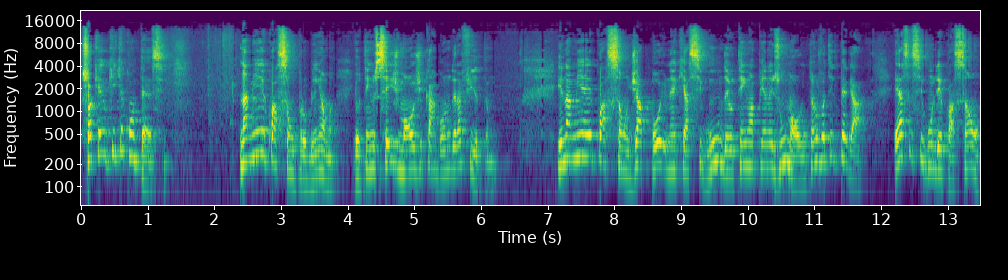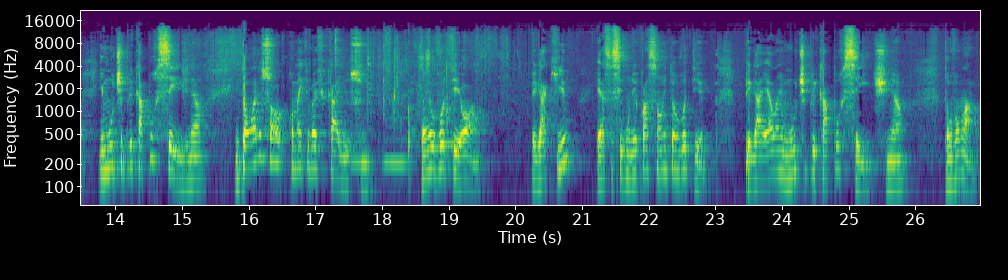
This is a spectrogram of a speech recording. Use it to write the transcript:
Só que aí o que, que acontece? Na minha equação problema, eu tenho 6 mols de carbono grafita. E na minha equação de apoio, né, que é a segunda, eu tenho apenas 1 mol. Então eu vou ter que pegar essa segunda equação e multiplicar por 6, né? Então olha só como é que vai ficar isso. Então eu vou ter, ó, pegar aqui essa segunda equação, então eu vou ter pegar ela e multiplicar por 6, né? Então vamos lá.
